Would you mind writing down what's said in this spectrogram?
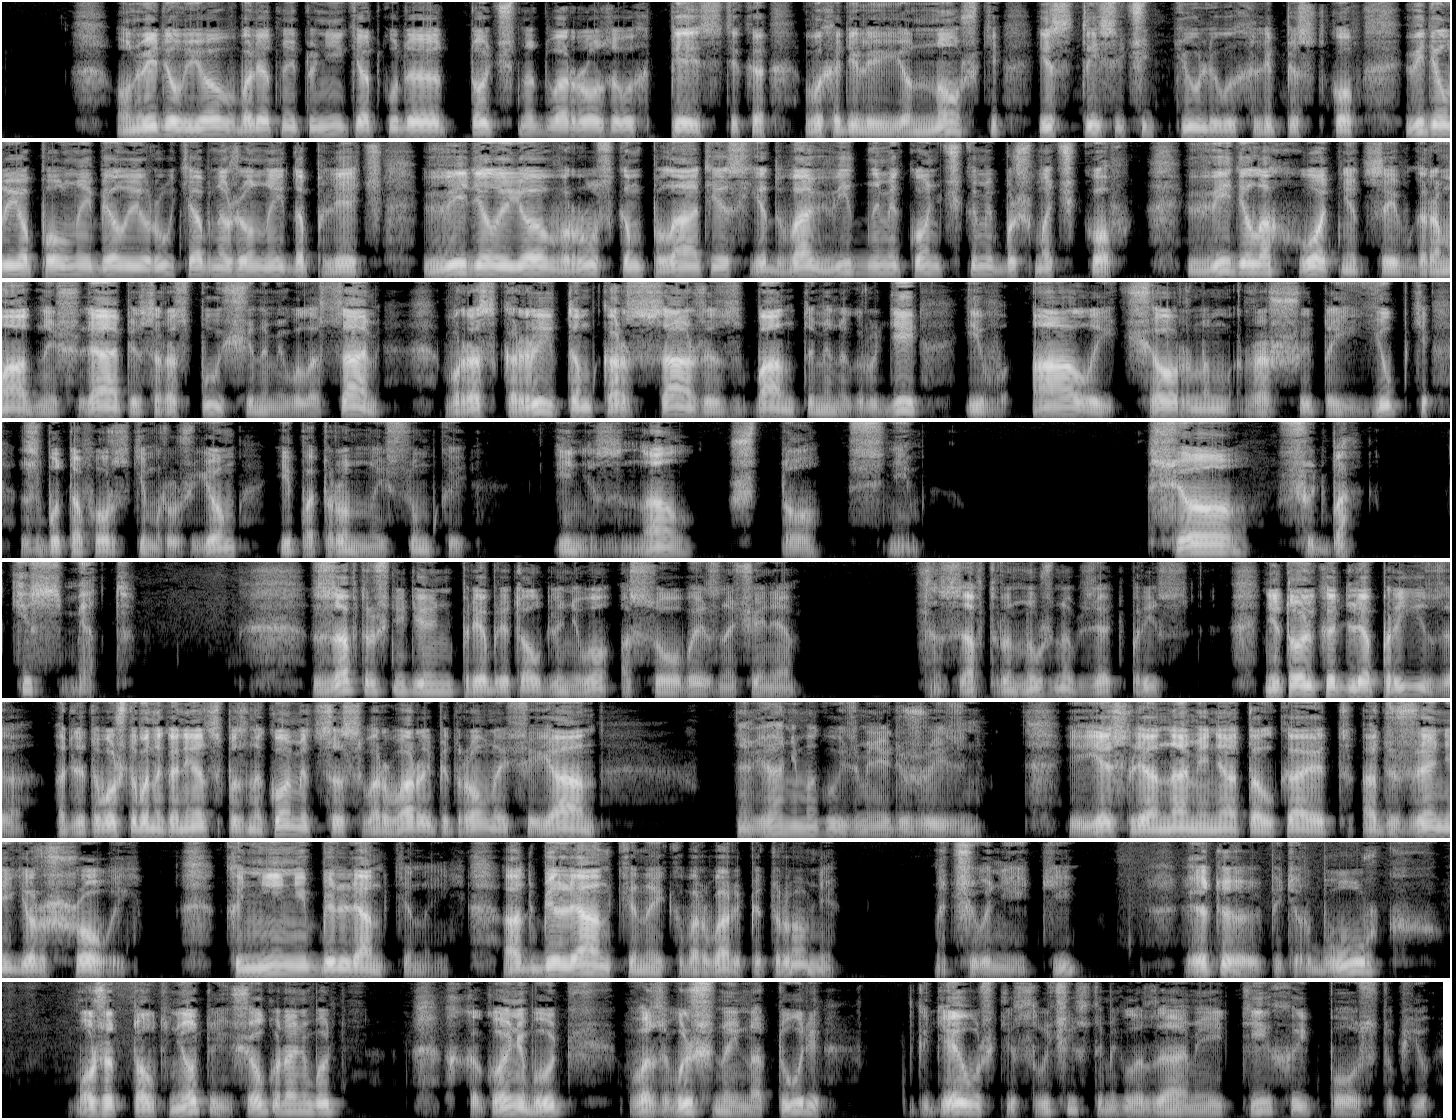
Он видел ее в балетной тунике, откуда точно два розовых пестика выходили ее ножки из тысячи тюлевых лепестков. Видел ее полные белые руки, обнаженные до плеч. Видел ее в русском платье с едва видными кончиками башмачков. Видел охотницей в громадной шляпе с распущенными волосами, в раскрытом корсаже с бантами на груди и в алой черном расшитой юбке с бутафорским ружьем и патронной сумкой, и не знал, что с ним. Все судьба, кисмет. Завтрашний день приобретал для него особое значение. Завтра нужно взять приз. Не только для приза, а для того, чтобы, наконец, познакомиться с Варварой Петровной Сиян. Я не могу изменить жизнь. И если она меня толкает от Жени Ершовой к Нине Белянкиной, от Белянкиной к Варваре Петровне, отчего не идти? Это Петербург. Может, толкнет и еще куда-нибудь, к какой-нибудь возвышенной натуре, к девушке с лучистыми глазами и тихой поступью,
